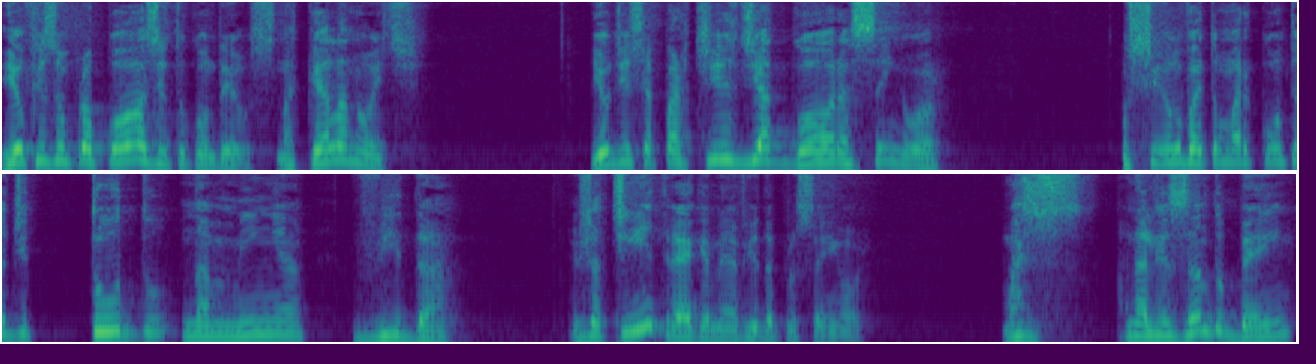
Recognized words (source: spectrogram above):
E eu fiz um propósito com Deus naquela noite. E eu disse: a partir de agora, Senhor, o Senhor vai tomar conta de tudo na minha vida. Eu já tinha entregue a minha vida para o Senhor. Mas, analisando bem,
